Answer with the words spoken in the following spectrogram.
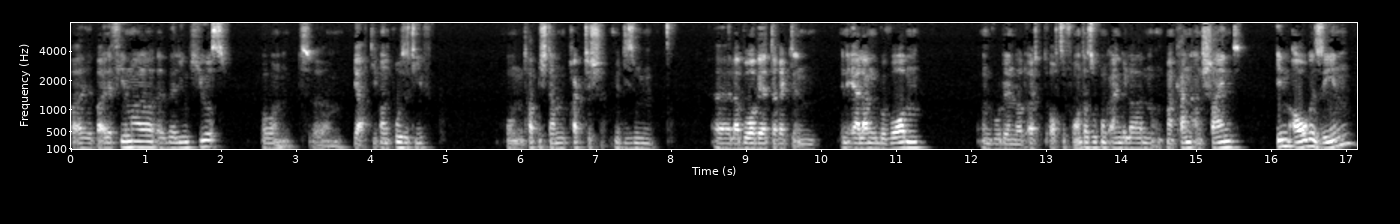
bei, bei der Firma äh, Berlin Cures und ähm, ja, die waren positiv und habe mich dann praktisch mit diesem äh, Laborwert direkt in, in Erlangen beworben und wurde dann dort auch zur Voruntersuchung eingeladen und man kann anscheinend im Auge sehen,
